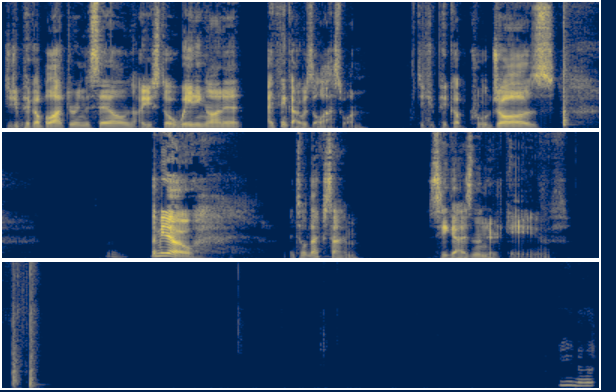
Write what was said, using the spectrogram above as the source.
Did you pick up a lot during the sale? Are you still waiting on it? I think I was the last one. Did you pick up Cruel Jaws? Let me know. Until next time, see you guys in the Nerd Cave. Peanut.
